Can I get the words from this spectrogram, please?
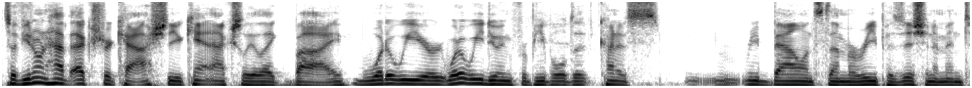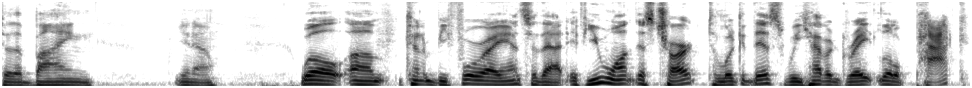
so if you don't have extra cash so you can't actually like buy what are we or what are we doing for people to kind of rebalance them or reposition them into the buying you know Well, um, kind of before I answer that, if you want this chart to look at this, we have a great little pack.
